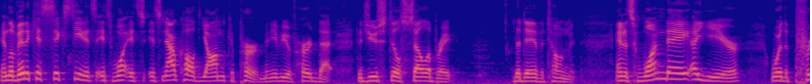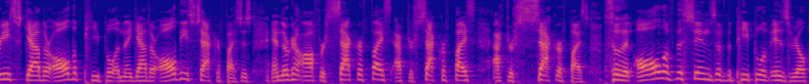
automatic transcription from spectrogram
In Leviticus 16, it's, it's, one, it's, it's now called Yom Kippur. Many of you have heard that. The Jews still celebrate the Day of Atonement. And it's one day a year where the priests gather all the people and they gather all these sacrifices, and they're going to offer sacrifice after sacrifice after sacrifice so that all of the sins of the people of Israel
